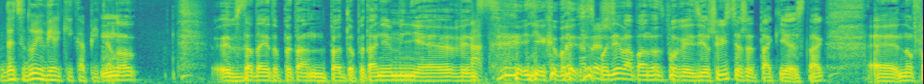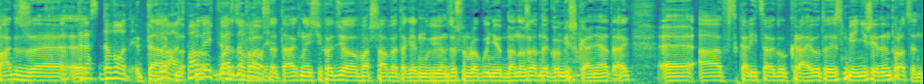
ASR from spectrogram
decyduje wielki kapitał. No, y, zadaje to, pytan, to pytanie mnie, więc nie chyba się spodziewa pan odpowiedzi. Oczywiście, że tak jest, tak? E, no fakt, że... To teraz dowody. Tak, no, no, odpowiedź, teraz bardzo dowody. proszę, tak? No jeśli chodzi o Warszawę, tak jak mówiłem, w zeszłym roku nie oddano żadnego mieszkania, tak? E, a w skali całego kraju to jest mniej niż 1%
